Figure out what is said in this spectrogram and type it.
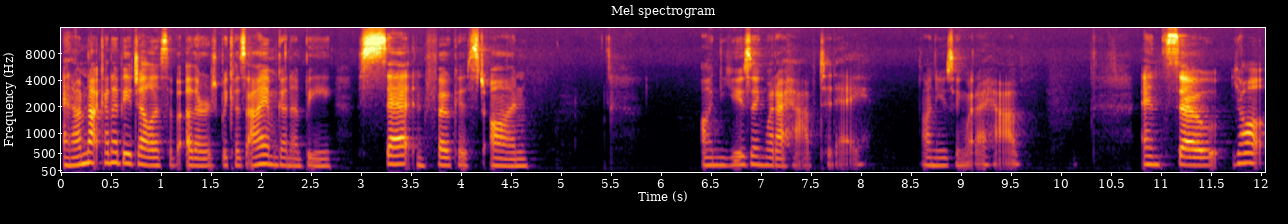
And I'm not going to be jealous of others because I am going to be set and focused on on using what I have today, on using what I have. And so y'all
